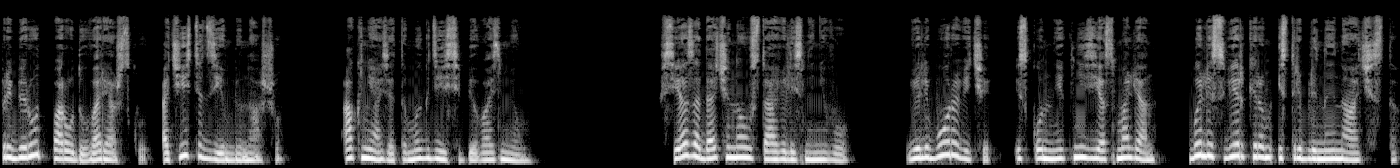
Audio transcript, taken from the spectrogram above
приберут породу варяжскую, очистят землю нашу. А князя-то мы где себе возьмем?» Все озадаченно уставились на него. Велиборовичи, исконные князья смолян, были с Веркером истреблены начисто.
